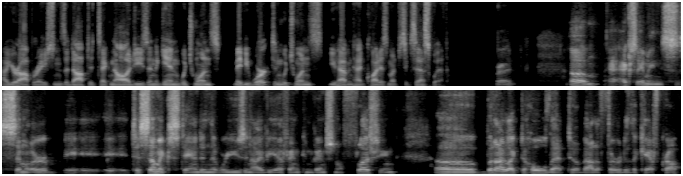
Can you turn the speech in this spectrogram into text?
how your operations adopted technologies and again, which ones maybe worked and which ones you haven't had quite as much success with. Right. Um, actually, I mean, similar to some extent in that we're using IVF and conventional flushing, uh, but I like to hold that to about a third of the calf crop.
